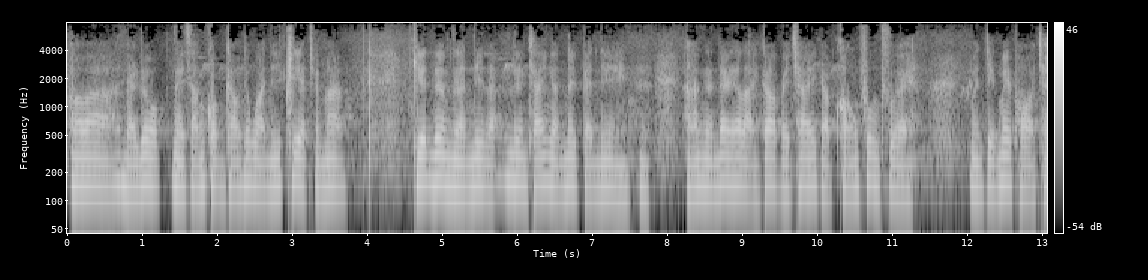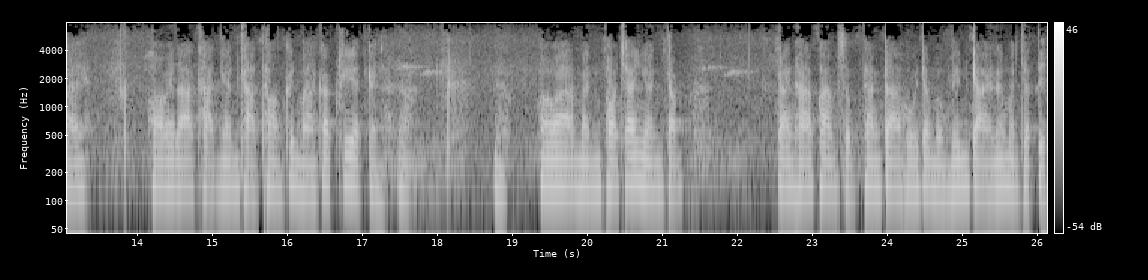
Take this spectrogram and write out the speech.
เพราะว่าในโลกในสังคมเขาทุกวันนี้เครียดกันมาก เครียดเรื่องเงินนี่แหละ เรื่องใช้เงินไม่เป็นนี่เองหาเงินได้เท่าไหร่ก็ไปใช้กับของฟุ่มเฟือย มันจึงไม่พอใช้ พอเวลาขาดเงินขาดทองขึ้นมาก็เครียดกันเพราะว่ามันพอใช้เงินกับการหาความสุขทางตาหูจมูกลิ้นกายแล้วมันจะติด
